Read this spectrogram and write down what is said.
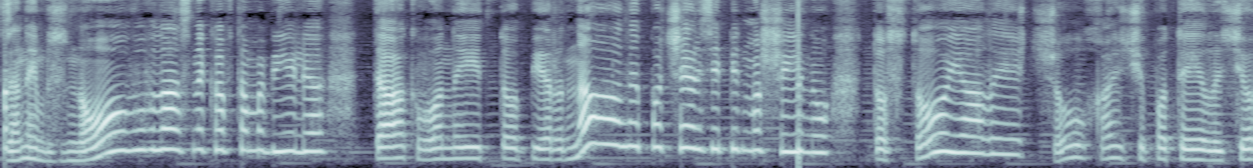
за ним знову власник автомобіля. Так вони то пірнали по черзі під машину, то стояли, чухаючи потилицю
